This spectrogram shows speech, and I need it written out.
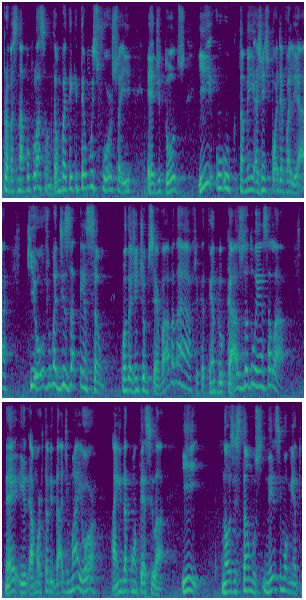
para vacinar a população. Então, vai ter que ter um esforço aí é, de todos. E o, o, também a gente pode avaliar que houve uma desatenção quando a gente observava na África, tendo casos da doença lá, né? E a mortalidade maior ainda acontece lá. E nós estamos, nesse momento,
